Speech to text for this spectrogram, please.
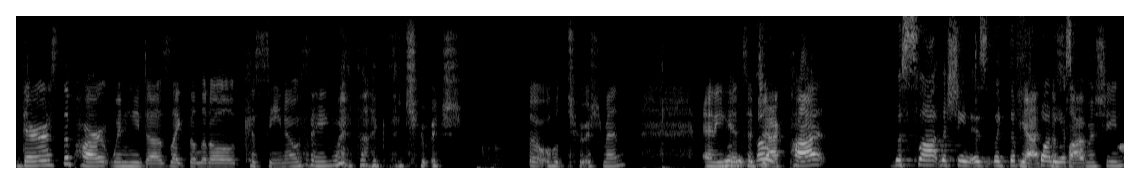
There's the part when he does like the little casino thing with like the Jewish the old Jewish men and he hits a Oh. jackpot The slot machine is like the yeah, the funniest. slot part. machine.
